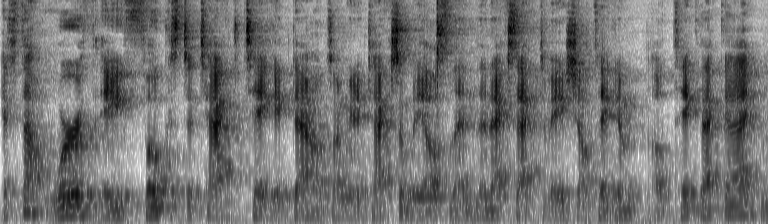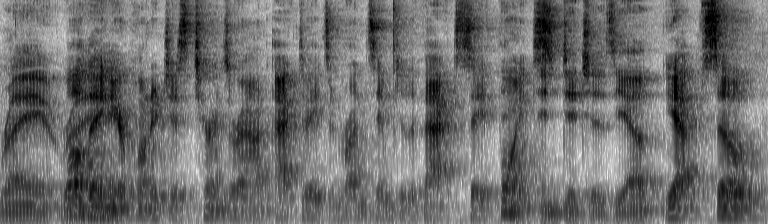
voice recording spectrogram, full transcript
It's not worth a focused attack to take it down, so I'm going to attack somebody else, and then the next activation, I'll take him. I'll take that guy. Right. Right. Well, then your opponent just turns around, activates, and runs him to the back to save points. and ditches. Yep. Yep. so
